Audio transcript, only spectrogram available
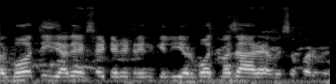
और बहुत ही ज़्यादा एक्साइटेड है ट्रेन के लिए और बहुत मज़ा आ रहा है हमें सफ़र में।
